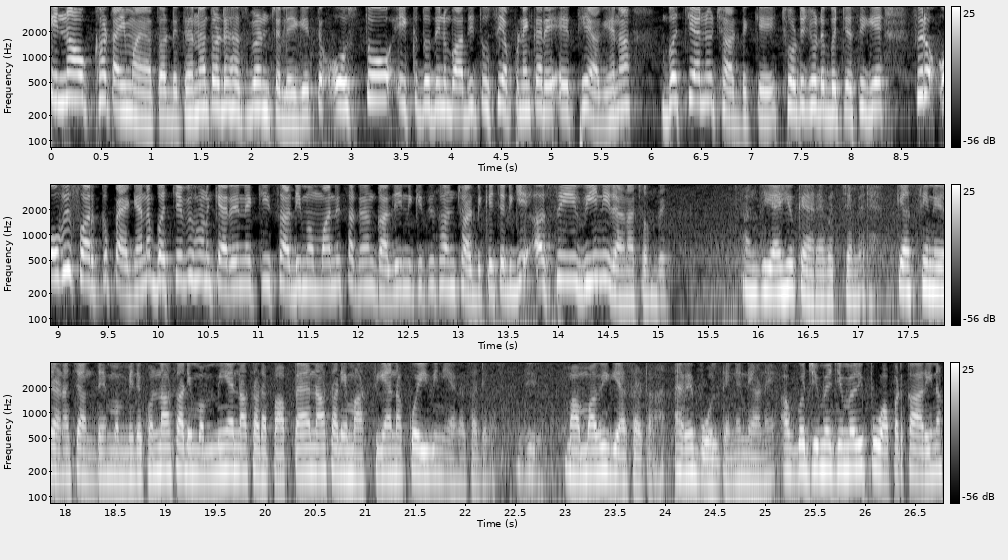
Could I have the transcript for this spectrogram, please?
ਇੰਨਾ ਔਖਾ ਟਾਈਮ ਆਇਆ ਤੁਹਾਡੇ ਤੇ ਹਨਾ? ਤੁਹਾਡੇ ਹਸਬੰਡ ਚਲੇ ਗਏ ਤੇ ਉਸ ਤੋਂ ਇੱਕ ਦੋ ਦਿਨ ਬਾਅਦ ਹੀ ਤੁਸੀਂ ਆਪਣੇ ਘਰੇ ਇੱਥੇ ਆ ਗਏ ਹਨਾ? ਬੱਚਿਆਂ ਨੂੰ ਛੱਡ ਕੇ ਛੋਟੇ ਛੋਟੇ ਬੱਚੇ ਸੀਗੇ ਫਿਰ ਉਹ ਵੀ ਫ਼ਰਕ ਪੈ ਗਿਆ ਨਾ? ਬੱਚੇ ਵੀ ਹੁਣ ਕਹਿ ਰਹੇ ਨੇ ਕਿ ਸਾਡੀ ਮੰਮਾ ਨੇ ਸਾਡੇ ਨਾਲ ਗੱਲ ਹੀ ਨਹੀਂ ਕੀਤੀ ਸਾਨੂੰ ਛੱਡ ਕੇ ਚਲੀ ਗਈ ਅਸੀਂ ਵੀ ਨਹੀਂ ਰਹਿਣਾ ਚਾਹੁੰਦੇ। ਹਾਂਜੀ ਇਹੀਓ ਕਹਿ ਰਹੇ ਬੱਚੇ ਮੇਰੇ ਕਿ ਅਸੀਂ ਨਹੀਂ ਰਹਿਣਾ ਚਾਹੁੰਦੇ ਮੰਮੀ ਦੇ ਕੋਲ ਨਾ ਸਾਡੀ ਮੰਮੀ ਹੈ ਨਾ ਸਾਡਾ ਪਾਪਾ ਹੈ ਨਾ ਸਾਡੀ ਮਾਸੀ ਹੈ ਨਾ ਕੋਈ ਵੀ ਨਹੀਂ ਹੈਗਾ ਸਾਡੇ ਵਾਸਤੇ। ਜੀ। ਮਾਮਾ ਵੀ ਗਿਆ ਸਾਡਾ ਐਵੇਂ ਬੋਲਦੇ ਨੇ ਨਿਆਣੇ। ਅੱਗੋਂ ਜਿਵੇਂ ਜਿਵੇਂ ਉਹਦੀ ਭੂਆ ਪਟਕਾ ਰਹੀ ਨਾ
